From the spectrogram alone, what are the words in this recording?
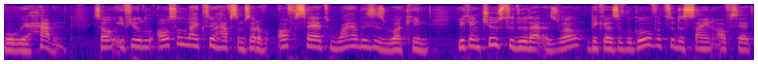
what we're having. So if you also like to have some sort of offset while this is working, you can choose to do that as well because if we go over to the sine offset,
